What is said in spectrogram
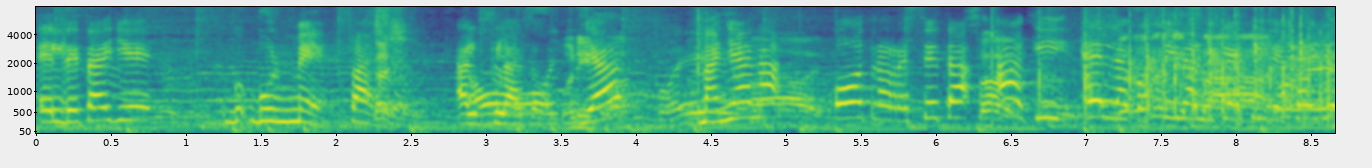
el detalle gourmet, fashion al plato. ¿Ya? Mañana otra receta aquí en la cocina Luchetti de pollo.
